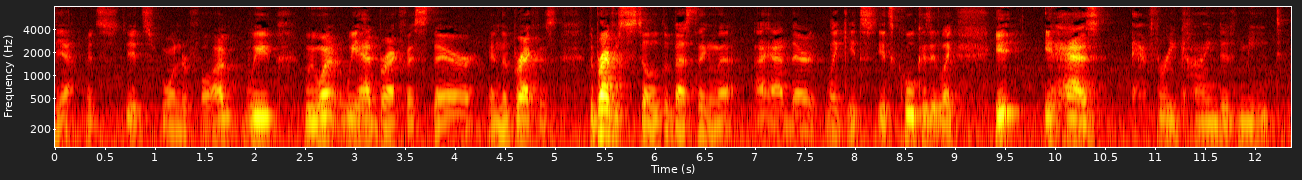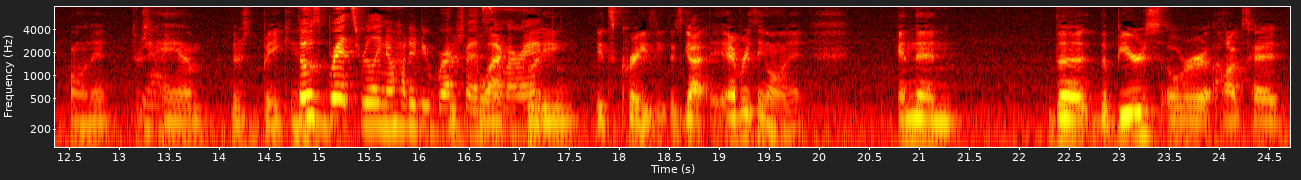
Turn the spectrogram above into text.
Yeah, it's it's wonderful. I, we we went we had breakfast there, and the breakfast the breakfast is still the best thing that I had there. Like it's it's cool because it like it it has every kind of meat on it. There's Yeah. ham. There's bacon. Those Brits really know how to do breakfast. There's black am I right? pudding. It's crazy. There's got everything on it, and then the the beers over at Hogshead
